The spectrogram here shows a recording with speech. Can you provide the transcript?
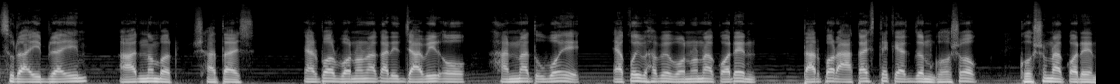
সুরা ইব্রাহিম আট নম্বর সাতাশ। এরপর বর্ণনাকারী জাবির ও হান্নাত উভয়ে একইভাবে বর্ণনা করেন। তারপর আকাশ থেকে একজন ঘোষক ঘোষণা করেন,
